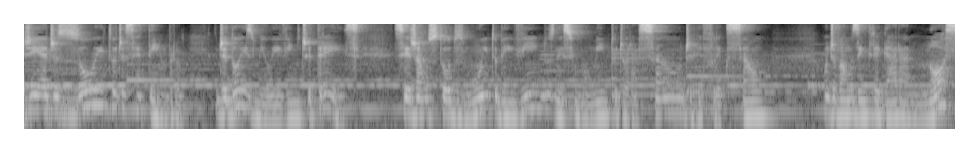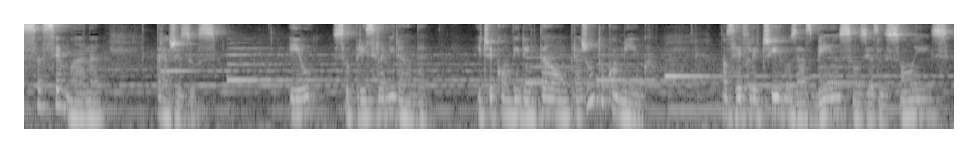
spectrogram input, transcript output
dia 18 de setembro de 2023. Sejamos todos muito bem-vindos nesse momento de oração, de reflexão, onde vamos entregar a nossa semana para Jesus. Eu sou Priscila Miranda e te convido então para, junto comigo, nós refletirmos as bênçãos e as lições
